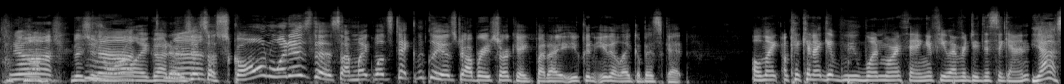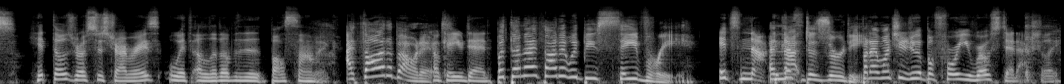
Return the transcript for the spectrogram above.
this is really good. Is this a scone? What is this? I'm like, well, it's technically a strawberry shortcake, but I you can eat it like a biscuit. Oh my. Okay, can I give you one more thing? If you ever do this again, Yes, hit those roasted strawberries with a little bit of balsamic. I thought about it. Okay, you did. but then I thought it would be savory It's not and because- not desserty. But I want you to do it before you roast it. Actually.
